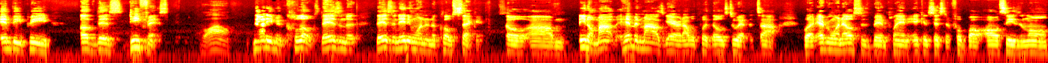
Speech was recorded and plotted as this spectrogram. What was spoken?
MVP of this defense. Wow. Not even close. There isn't a there isn't anyone in a close second. So um, you know, my, him and Myles Garrett, I would put those two at the top. But everyone else has been playing inconsistent football all season long,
